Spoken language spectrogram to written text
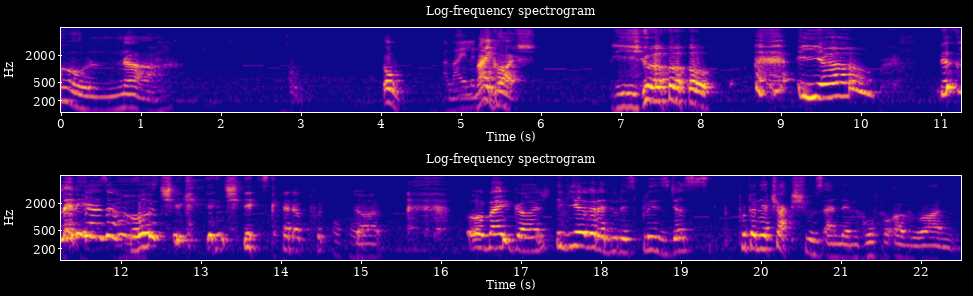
Oh no! Oh My gosh. Yo. Yo. This lady has a whole chicken she's gonna put on. oh. down. Oh my gosh. If you're gonna do this, please just put on your track shoes and then go for a run.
